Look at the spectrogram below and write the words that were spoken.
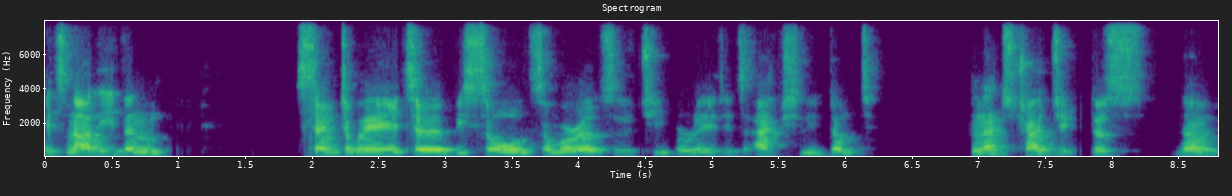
It's not even sent away to be sold somewhere else at a cheaper rate. It's actually dumped. And that's tragic. There's no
